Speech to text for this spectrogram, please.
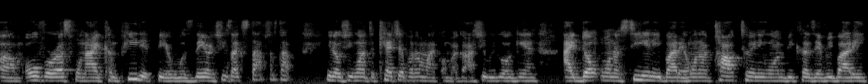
um, over us when I competed there was there, and she's like, "Stop, stop, stop!" You know, she wanted to catch up, and I'm like, "Oh my gosh, here we go again." I don't want to see anybody. I want to talk to anyone because everybody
